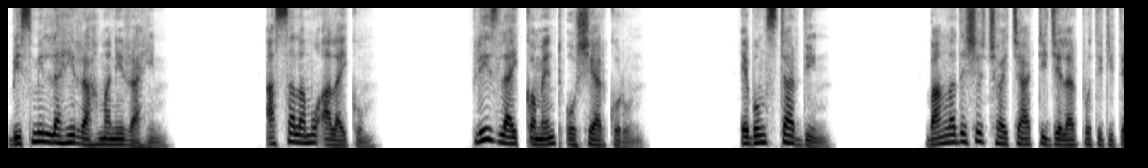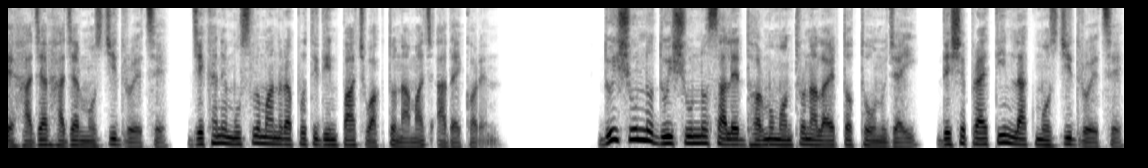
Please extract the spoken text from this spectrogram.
বিসমিল্লাহির রাহমানির রাহিম। আসসালামু আলাইকুম। প্লিজ লাইক, কমেন্ট ও শেয়ার করুন। এবং স্টার দিন। বাংলাদেশের ছয় চারটি জেলার প্রতিটিতে হাজার হাজার মসজিদ রয়েছে, যেখানে মুসলমানরা প্রতিদিন পাঁচ ওয়াক্ত নামাজ আদায় করেন। দুই শূন্য দুই শূন্য সালের ধর্ম মন্ত্রণালয়ের তথ্য অনুযায়ী, দেশে প্রায় তিন লাখ মসজিদ রয়েছে,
